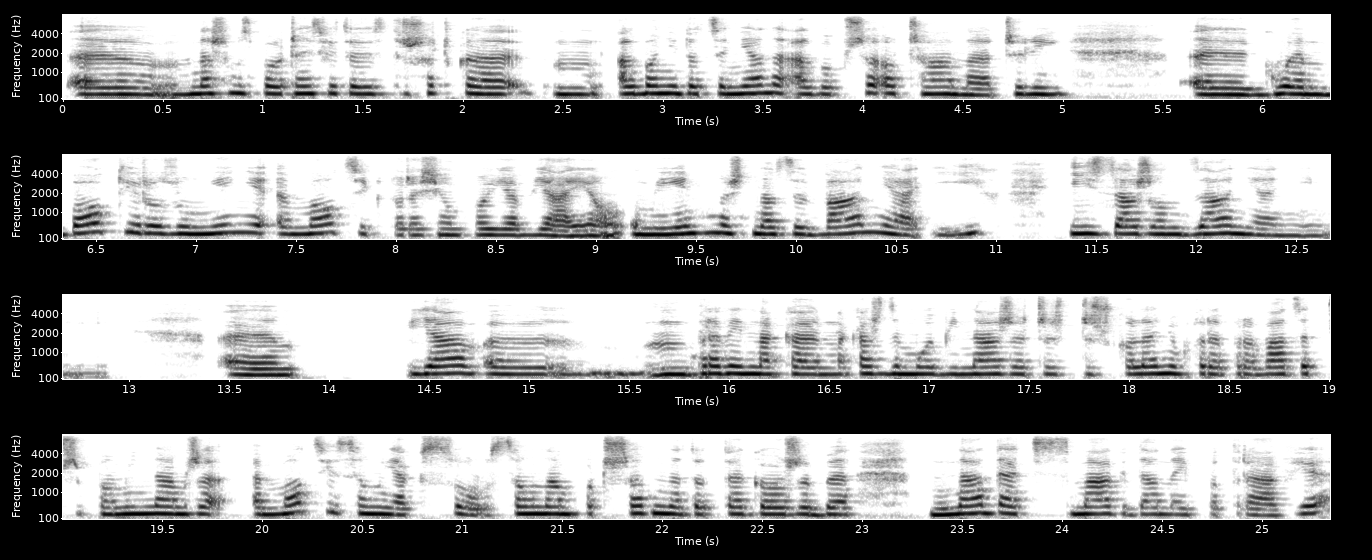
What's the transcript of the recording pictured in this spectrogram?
e, w naszym społeczeństwie to jest troszeczkę mm, albo niedoceniane, albo przeoczane, czyli E, głębokie rozumienie emocji, które się pojawiają, umiejętność nazywania ich i zarządzania nimi. Ja e, prawie na, na każdym webinarze czy, czy szkoleniu, które prowadzę, przypominam, że emocje są jak sól, są nam potrzebne do tego, żeby nadać smak danej potrawie,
